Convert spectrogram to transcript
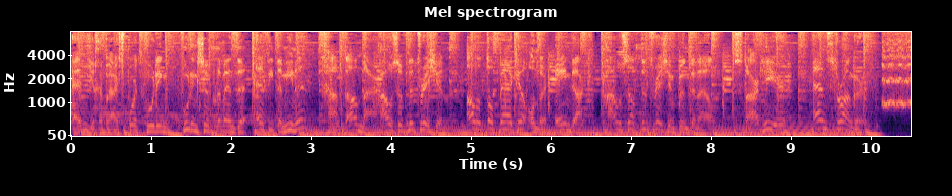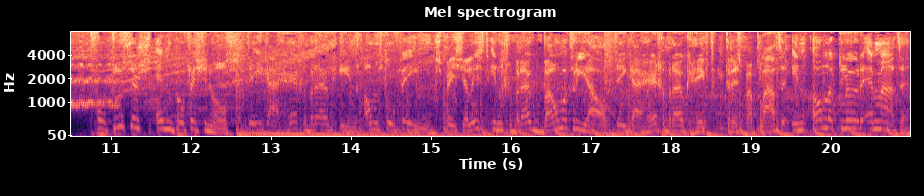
En je gebruikt sportvoeding, voedingssupplementen en vitamine? Ga dan naar House of Nutrition. Alle topmerken onder één dak. Houseofnutrition.nl. Start here and stronger. Voor klussers en professionals. TK Hergebruik in Amstelveen. Specialist in gebruikt bouwmateriaal. TK Hergebruik heeft Trespa platen in alle kleuren en maten.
